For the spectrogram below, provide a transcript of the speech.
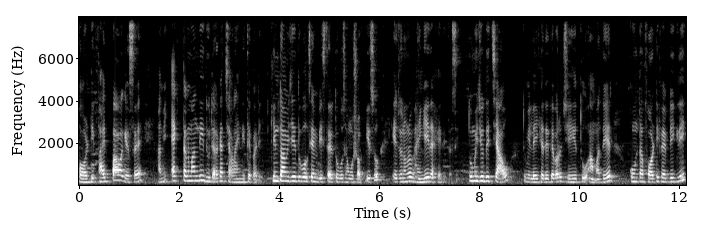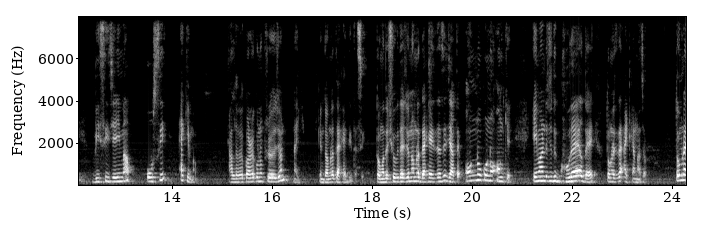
ফর্টি ফাইভ পাওয়া গেছে, আমি একটার মান দিয়ে দুইটার কাজ চালাই নিতে পারি। কিন্তু আমি যেহেতু বলছি, আমি বিস্তারিত বোঝাবো সব কিছু এই জন্য আমরা ভেঙেই দেখাই দিতেছি। তুমি যদি চাও, তুমি লেখা দিতে পারো, যেহেতু আমাদের কোনটা ফর্টি ফাইভ ডিগ্রি ভিসি যেই মাপ ওসি একই মাপ। আলাদাভাবে করার কোনো প্রয়োজন নাই। কিন্তু আমরা দেখাই দিতেছি। তোমাদের সুবিধার জন্য আমরা দেখাই দিতেছি যাতে অন্য কোনো অঙ্কে এই মানটা যদি ঘুরাইও দেয়, তোমরা যাতে আটকা না যাও। তোমরা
